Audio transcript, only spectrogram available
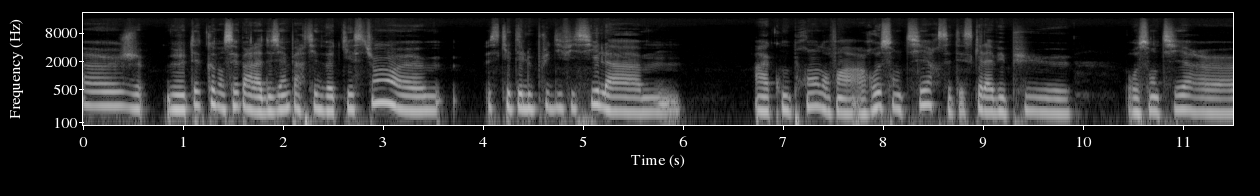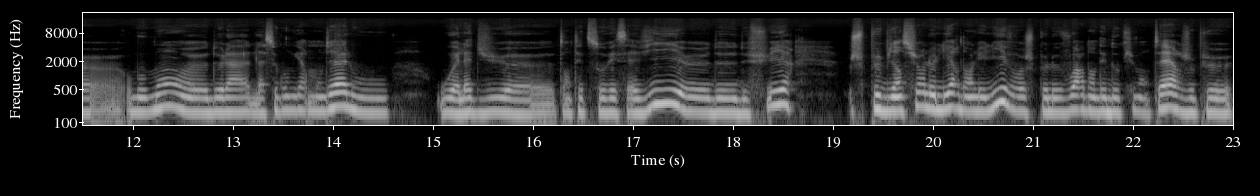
euh, je vais peut-être commencer par la deuxième partie de votre question. Euh, ce qui était le plus difficile à comprendre, enfin à ressentir, c'était ce qu'elle avait pu ressentir euh, au moment euh, de la, de, la, Seconde Guerre mondiale où, où elle a dû euh, tenter de sauver sa vie, de, fuir. Je peux bien sûr le lire dans les livres, je peux le voir dans des documentaires, je peux,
